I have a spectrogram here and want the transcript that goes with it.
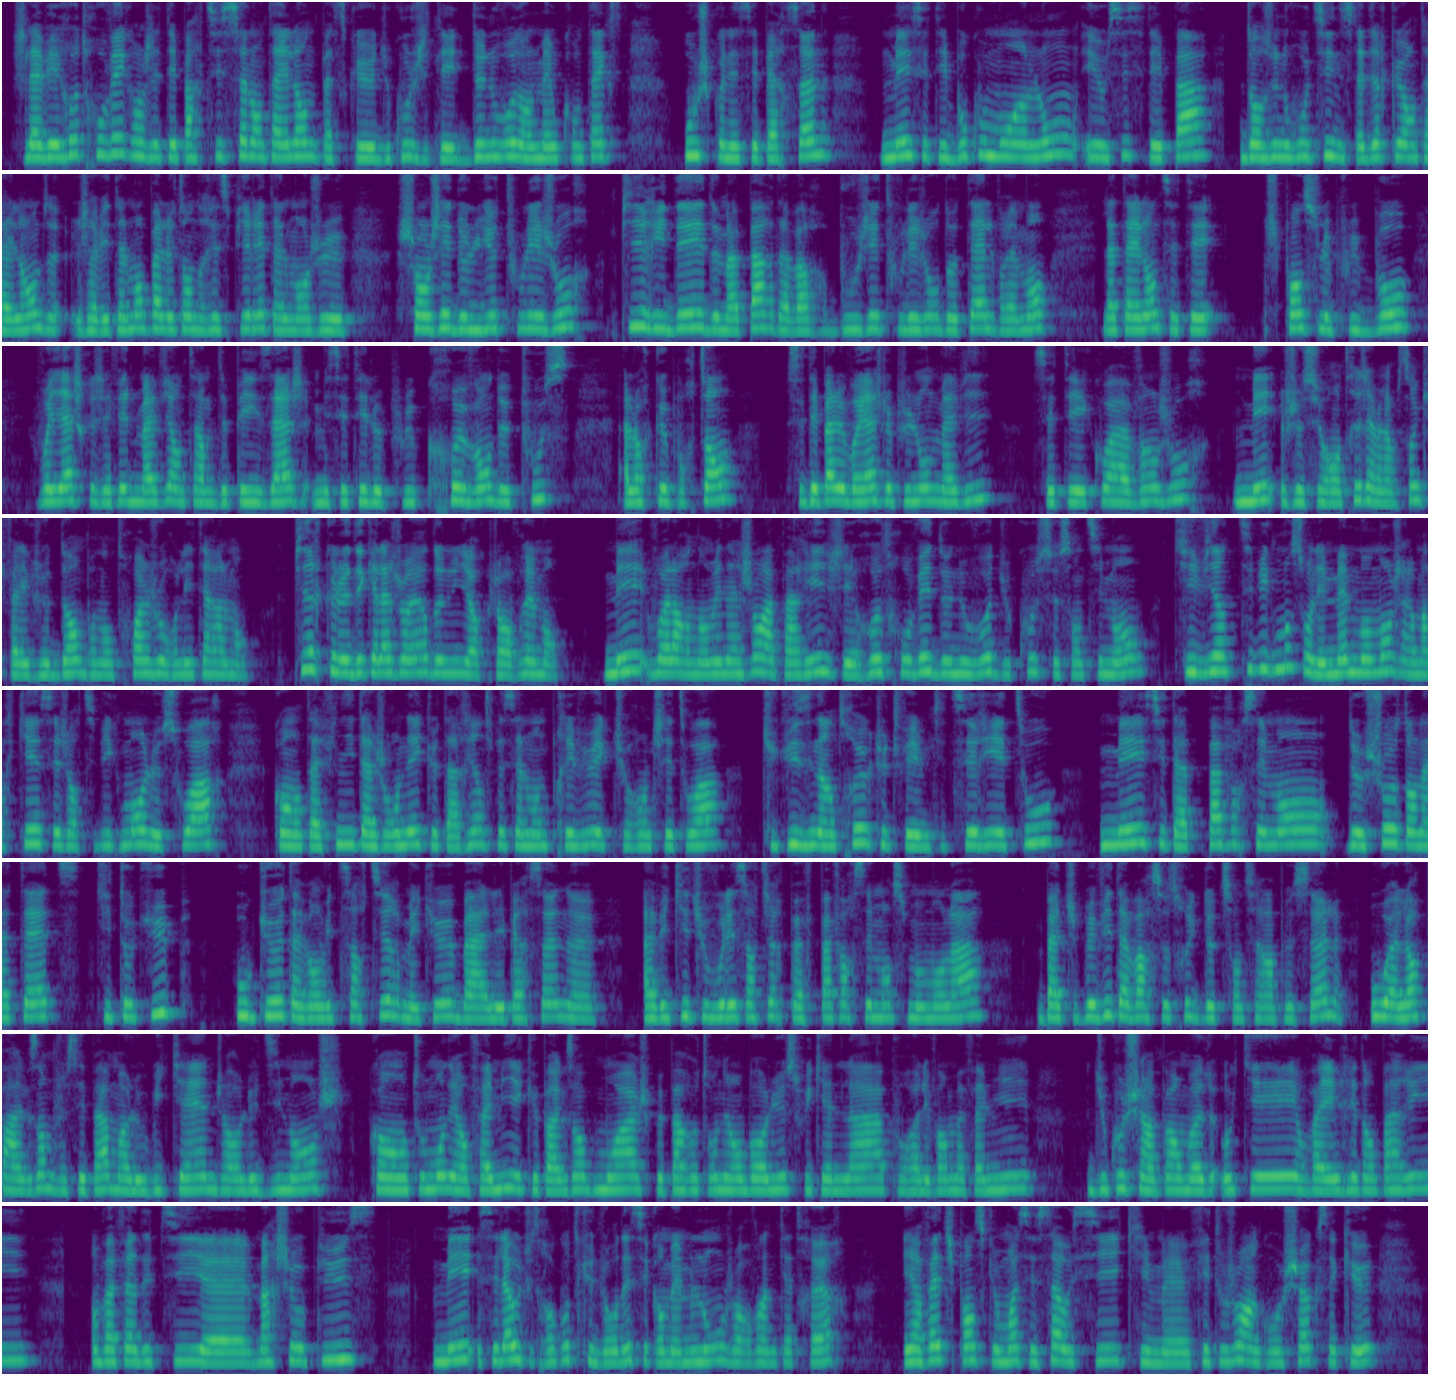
Je l'avais retrouvé quand j'étais partie seule en Thaïlande parce que du coup, j'étais de nouveau dans le même contexte où je connaissais personne mais c'était beaucoup moins long et aussi c'était pas dans une routine, c'est-à-dire qu'en Thaïlande, j'avais tellement pas le temps de respirer, tellement je changeais de lieu tous les jours. Pire idée de ma part d'avoir bougé tous les jours d'hôtel, vraiment. La Thaïlande, c'était, je pense, le plus beau voyage que j'ai fait de ma vie en termes de paysage, mais c'était le plus crevant de tous, alors que pourtant, c'était pas le voyage le plus long de ma vie, c'était quoi, 20 jours? Mais je suis rentrée, j'avais l'impression qu'il fallait que je dorme pendant 3 jours, littéralement. Pire que le décalage horaire de New York, genre vraiment. Mais voilà, en emménageant à Paris, j'ai retrouvé de nouveau du coup ce sentiment qui vient typiquement sur les mêmes moments, j'ai remarqué, c'est genre typiquement le soir, quand t'as fini ta journée, que t'as rien spécialement de prévu et que tu rentres chez toi, tu cuisines un truc, tu te fais une petite série et tout, mais si t'as pas forcément de choses dans la tête qui t'occupent, ou que t'avais envie de sortir mais que bah les personnes euh, avec qui tu voulais sortir peuvent pas forcément ce moment-là, bah tu peux vite avoir ce truc de te sentir un peu seul. Ou alors par exemple, je sais pas, moi le week-end, genre le dimanche, quand tout le monde est en famille et que par exemple moi je peux pas retourner en banlieue ce week-end-là pour aller voir ma famille. Du coup je suis un peu en mode ok, on va errer dans Paris, on va faire des petits euh, marchés aux puces. Mais c'est là où tu te rends compte qu'une journée c'est quand même long, genre 24 heures. Et en fait je pense que moi c'est ça aussi qui me fait toujours un gros choc, c'est que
